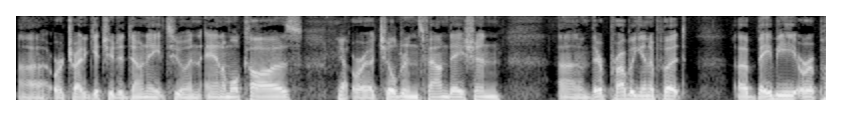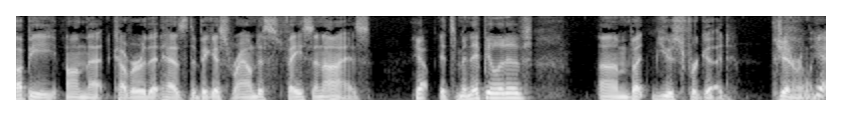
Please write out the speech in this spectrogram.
uh, or try to get you to donate to an animal cause Yep. or a children's foundation, um, they're probably going to put a baby or a puppy on that cover that has the biggest, roundest face and eyes. Yep. It's manipulative, um, but used for good, generally. Yeah,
